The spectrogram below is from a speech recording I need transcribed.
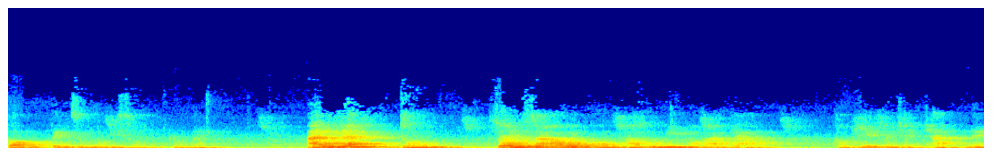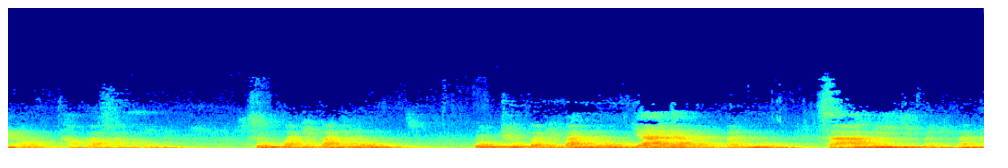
ก็เป็นสมมติสงฆ์ถูกไหมอันุญาตสงฆ์ สงสาวกของพระผู้มีพระภาคเจ้าเขาเขียนไว้ชัดๆในเราทำวัดสามองค์สุปฏิปันโนอุชุปฏิปันโนยายาปฏิปันโนสามีจิปฏิปันโน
